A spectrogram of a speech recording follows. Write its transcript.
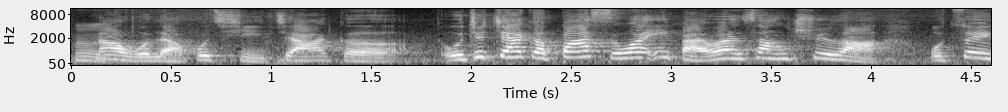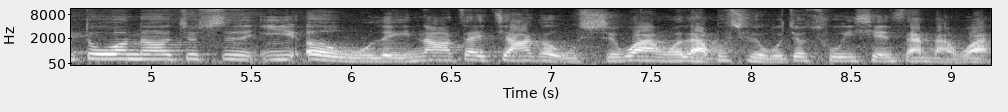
嗯、那我了不起加个，我就加个八十万、一百万上去啦。我最多呢就是一二五零，那再加个五十万，我了不起我就出一千三百万，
